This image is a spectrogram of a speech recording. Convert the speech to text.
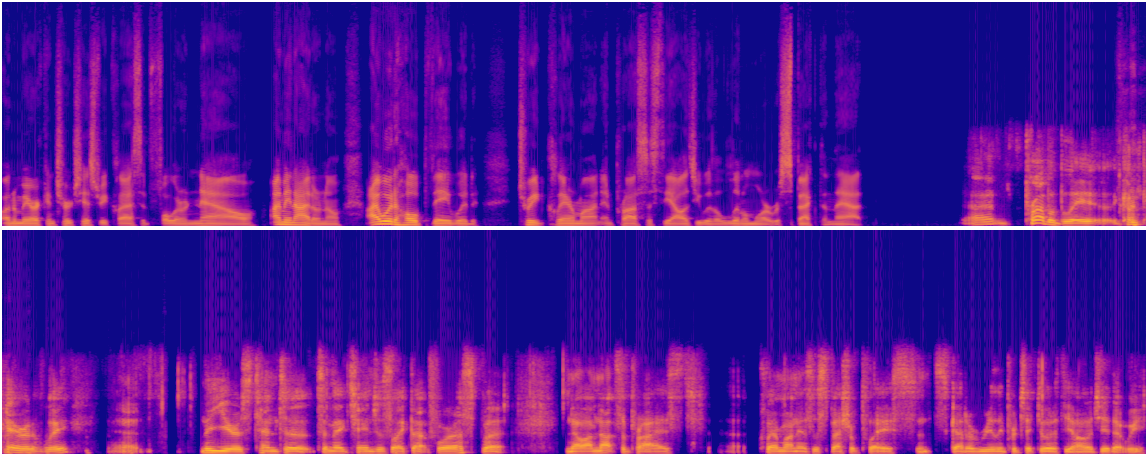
an American church history class at Fuller now, I mean, I don't know. I would hope they would treat Claremont and process theology with a little more respect than that. Uh, probably uh, comparatively, uh, the years tend to to make changes like that for us. But no, I'm not surprised. Uh, Claremont is a special place. It's got a really particular theology that we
